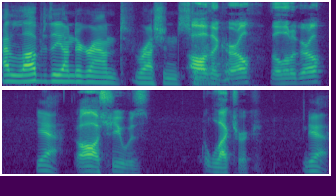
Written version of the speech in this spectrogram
I loved the underground Russian. Oh, the girl, the little girl. Yeah, Oh, she was electric. yeah.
